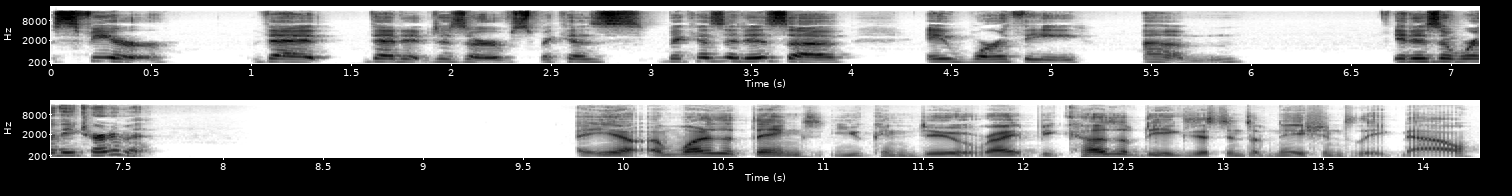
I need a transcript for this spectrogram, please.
sphere that that it deserves because because it is a a worthy um it is a worthy tournament. You know and one of the things you can do right because of the existence of nations league now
